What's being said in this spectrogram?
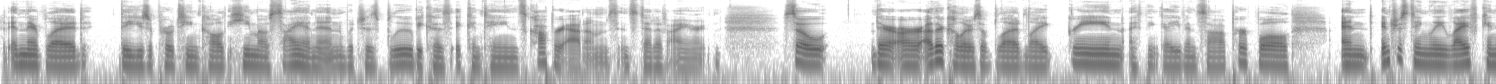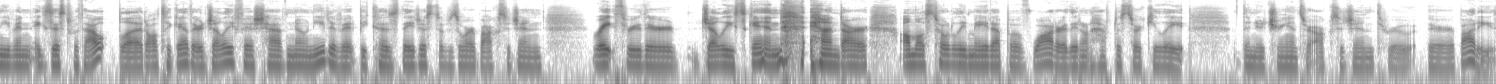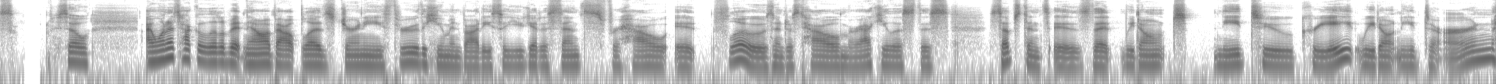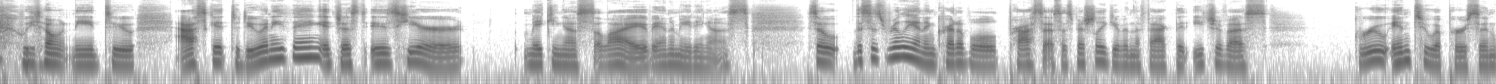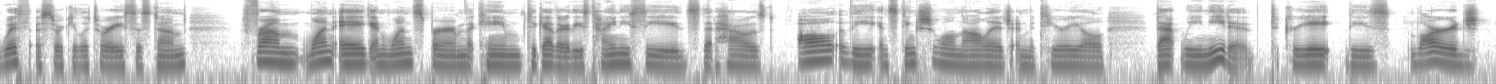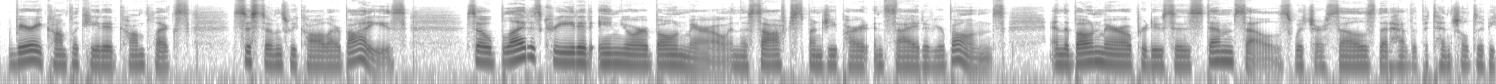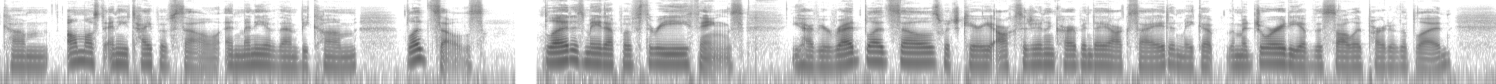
In their blood, they use a protein called hemocyanin, which is blue because it contains copper atoms instead of iron. So, there are other colors of blood like green, I think I even saw purple. And interestingly, life can even exist without blood altogether. Jellyfish have no need of it because they just absorb oxygen right through their jelly skin and are almost totally made up of water. They don't have to circulate the nutrients or oxygen through their bodies. So, I want to talk a little bit now about blood's journey through the human body so you get a sense for how it flows and just how miraculous this substance is that we don't need to create, we don't need to earn, we don't need to ask it to do anything. It just is here making us alive, animating us. So, this is really an incredible process, especially given the fact that each of us grew into a person with a circulatory system from one egg and one sperm that came together, these tiny seeds that housed all of the instinctual knowledge and material that we needed to create these large, very complicated, complex systems we call our bodies. So, blood is created in your bone marrow, in the soft, spongy part inside of your bones. And the bone marrow produces stem cells, which are cells that have the potential to become almost any type of cell, and many of them become blood cells. Blood is made up of three things you have your red blood cells, which carry oxygen and carbon dioxide and make up the majority of the solid part of the blood.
